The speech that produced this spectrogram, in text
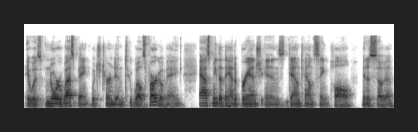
it was Norwest Bank, which turned into Wells Fargo Bank, asked me that they had a branch in downtown St. Paul, Minnesota.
